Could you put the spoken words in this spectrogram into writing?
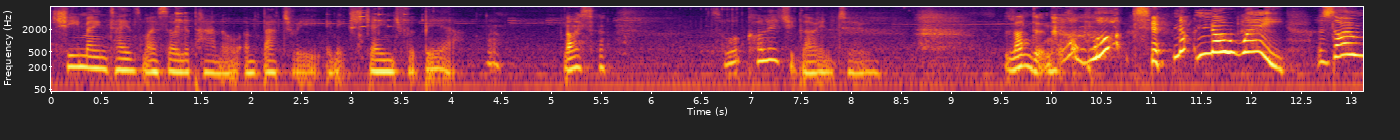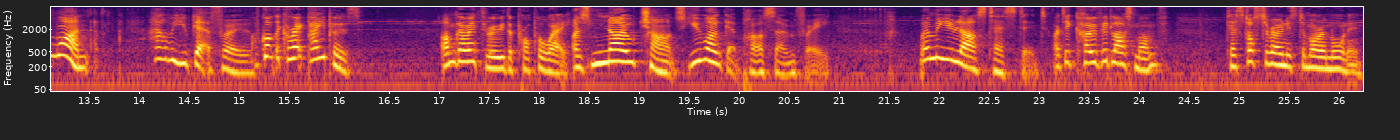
She maintains my solar panel and battery in exchange for beer. Oh, nice. So, what college you going to? London. What? no, no way. Zone one. How will you get through? I've got the correct papers. I'm going through the proper way. There's no chance you won't get past zone three. When were you last tested? I did COVID last month. Testosterone is tomorrow morning.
